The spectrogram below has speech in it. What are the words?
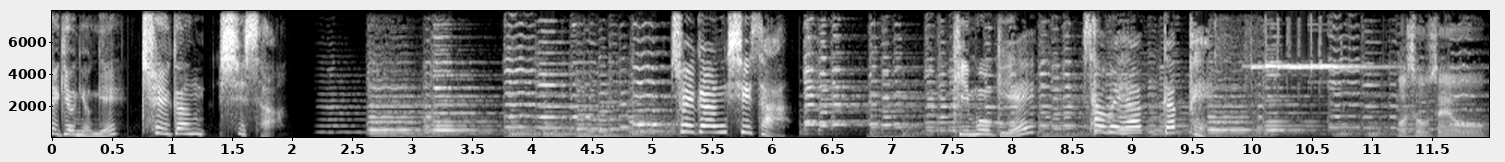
최경영의 최강 시사. 최강 시사. 김호기의 사회학 카페. 어서 오세요.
